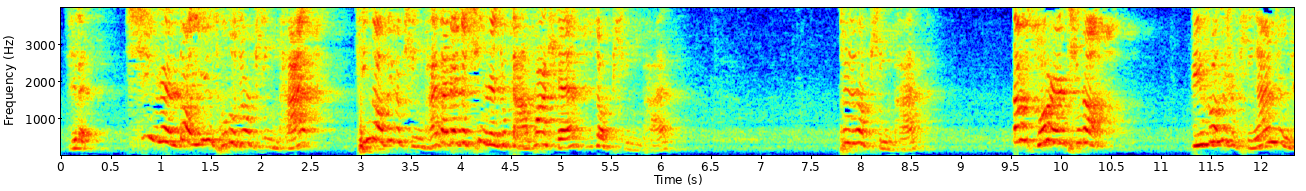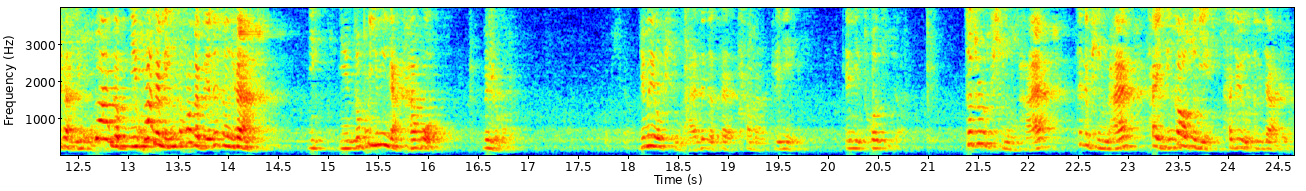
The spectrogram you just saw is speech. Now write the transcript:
积累信任到一定程度就是品牌。听到这个品牌，大家就信任，就敢花钱，这就叫品牌。这就叫品牌。当所有人听到，比如说这是平安证券，你换个你换个名字，换个别的证券，你你都不一定敢开户。为什么？因为有品牌这个在，他们给你给你托底的。这就是品牌，这个品牌它已经告诉你，它就有这个价值。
